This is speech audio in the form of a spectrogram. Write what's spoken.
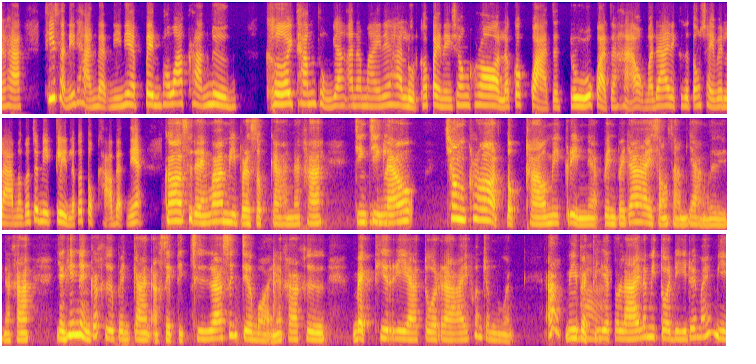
นะคะ ที่สันนิษฐานแบบนี้เนี่ยเป็นเพราะว่าครั้งหนึ่งเคยทำถุงยางอนามัยเนี่ยค่ะหลุดเข้าไปในช่องคลอด แล้วก็กว่าจะรู้กว่าจะหาออกมาได้เนี่ยคือต้องใช้เวลามันก็จะมีกลิ่นแล้วก็ตกขาวแบบเนี้ยก็แสดงว่ามีประสบการณ์นะคะ จริงๆแล้ว ช่องคลอดตกขาวมีกลิ่นเนี่ยเป็นไปได้สองสามอย่างเลยนะคะ อย่างที่หนึ่งก็คือเป็นการอักเสบติดเชื้อ ซึ่งเจอบ่อยนะคะ คือแบคทีเรียตัวร้ายเพิ่มจำนวนอ้าวมีแบคทีเรียตัวร้ายแล้วมีตัวดีด้วยไหมมี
